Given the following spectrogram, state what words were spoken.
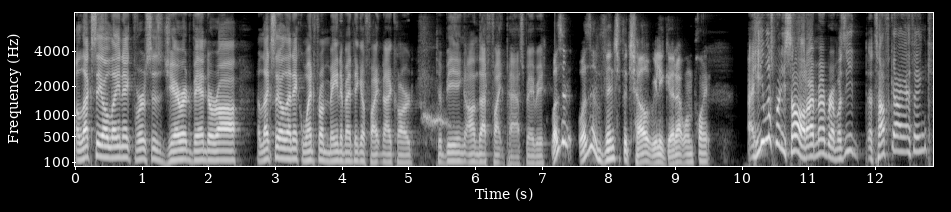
Aleksei Oleinik versus Jared Vanderaa. Aleksei Oleinik went from main eventing a fight night card to being on that fight pass, baby. Wasn't wasn't Vinc Pichel really good at one point? Uh, he was pretty solid. I remember him. Was he a tough guy? I think.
